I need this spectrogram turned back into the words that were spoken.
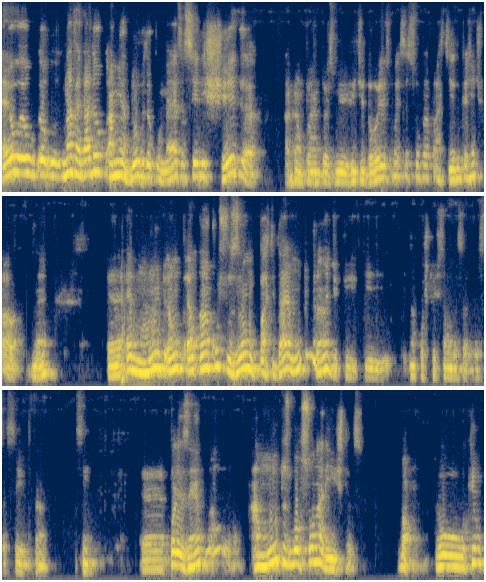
É, eu, eu, eu, na verdade, eu, a minha dúvida começa se ele chega à campanha de 2022 com esse superpartido que a gente fala, né? É, é muito, é, um, é, uma confusão partidária muito grande que, que na constituição dessa, dessa sigla, tá? Assim, é, por exemplo, há muitos bolsonaristas. Bom, o, que, o,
